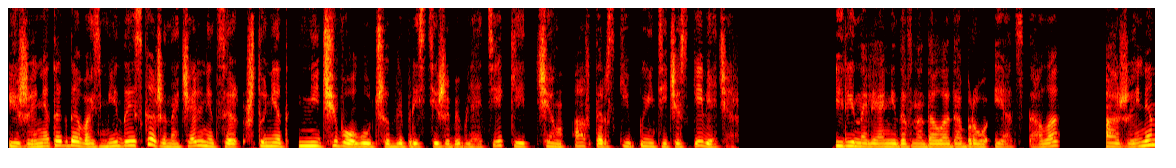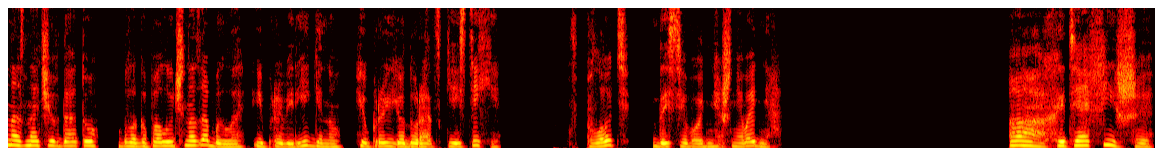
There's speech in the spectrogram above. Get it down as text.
И Женя тогда возьми да и скажи начальнице, что нет ничего лучше для престижа библиотеки, чем авторский поэтический вечер. Ирина Леонидовна дала добро и отстала, а Женя, назначив дату, благополучно забыла и про Веригину, и про ее дурацкие стихи. Вплоть до сегодняшнего дня. «Ах, эти афиши!»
